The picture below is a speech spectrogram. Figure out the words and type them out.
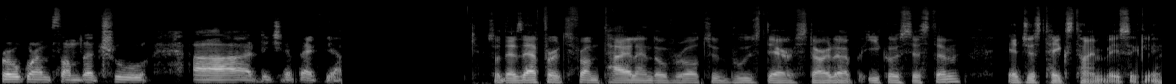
program from the True uh, Digital Bank. Yeah. So there's efforts from Thailand overall to boost their startup ecosystem. It just takes time, basically.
